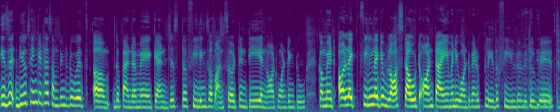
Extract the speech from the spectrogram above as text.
Is it? Do you think it has something to do with um, the pandemic and just the feelings of uncertainty and not wanting to commit, or like feeling like you've lost out on time and you want to kind of play the field a little bit,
